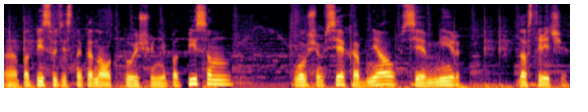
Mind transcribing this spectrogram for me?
а, подписывайтесь на канал, кто еще не подписан. В общем, всех обнял, всем мир. До встречи.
